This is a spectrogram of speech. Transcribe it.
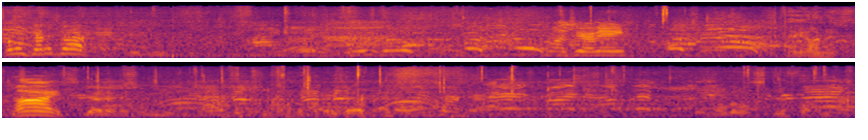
Come on, get it back! Come on, Jeremy. Stay on it. Nice. Get him. a little stiff on that.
